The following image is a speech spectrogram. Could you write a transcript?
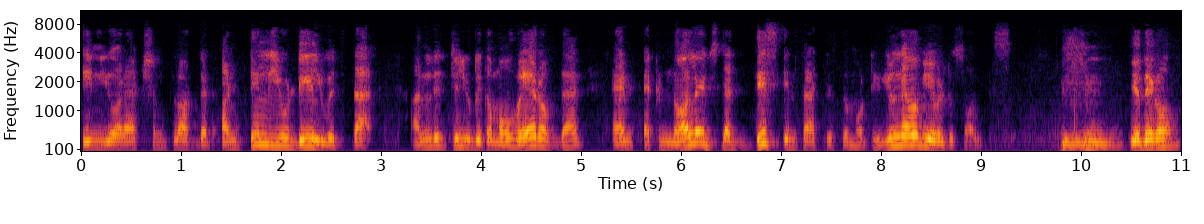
in your action plot. That until you deal with that, until you become aware of that and acknowledge that this, in fact, is the motive, you'll never be able to solve this. ये देखो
